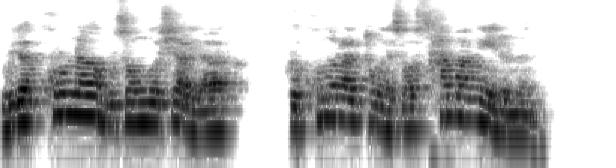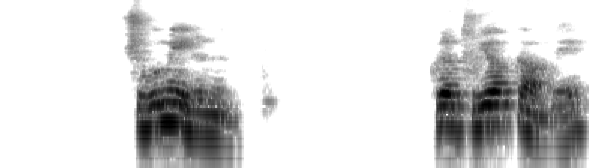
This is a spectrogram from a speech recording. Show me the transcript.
우리가 코로나가 무서운 것이 아니라 그 코로나를 통해서 사망에 이르는 죽음에 이르는 그런 두려움 가운데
